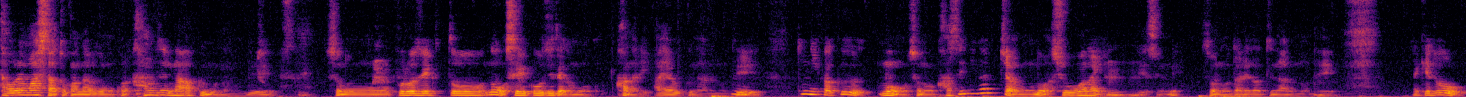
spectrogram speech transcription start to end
倒れましたとかになるともうこれ完全な悪夢なのでそのプロジェクトの成功自体がもうかなり危うくなるので、とにかくもうその風になっちゃうものはしょうがないんですよね、その誰だってなるので。だけど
